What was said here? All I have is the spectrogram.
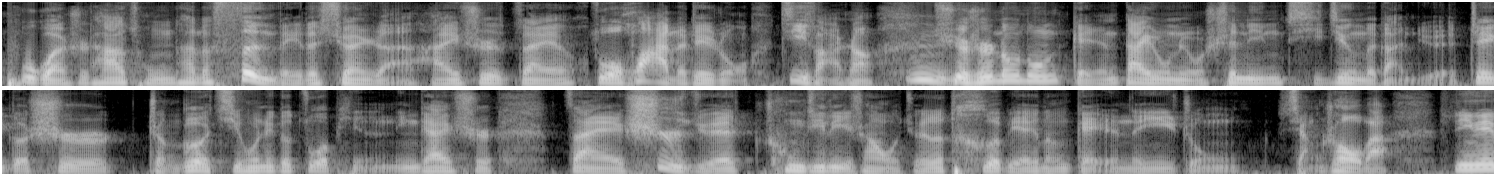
不管是他从他的氛围的渲染，还是在作画的这种技法上，确实都能给人带入那种身临其境的感觉。这个是整个棋魂这个作品应该。是在视觉冲击力上，我觉得特别能给人的一种享受吧。因为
